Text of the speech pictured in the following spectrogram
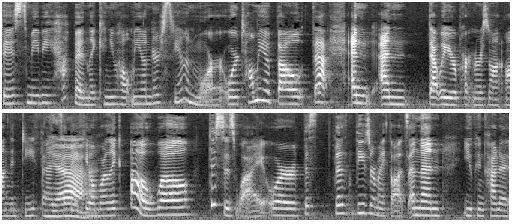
this maybe happened like can you help me understand more or tell me about that and and that way your partner is not on the defense Yeah. and they feel more like oh well this is why or this th- these are my thoughts and then you can kind of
